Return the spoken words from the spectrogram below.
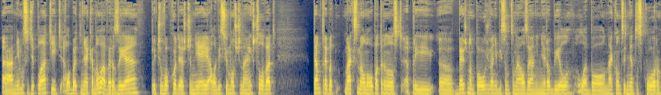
a nemusíte platiť, alebo je to nejaká nová verzia, pričom v obchode ešte nie je, ale vy si ju môžete nainštalovať. Tam treba maximálnu opatrnosť a pri e, bežnom používaní by som to naozaj ani nerobil, lebo na konci dňa to skôr e,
